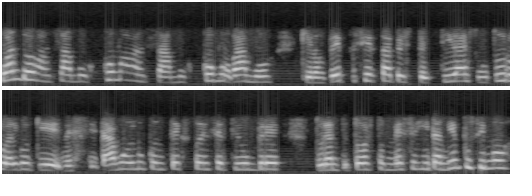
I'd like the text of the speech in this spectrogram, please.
cuándo avanzamos, cómo avanzamos, cómo vamos, que nos dé cierta perspectiva de futuro, algo que necesitamos en un contexto de incertidumbre durante todos estos meses. Y también pusimos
